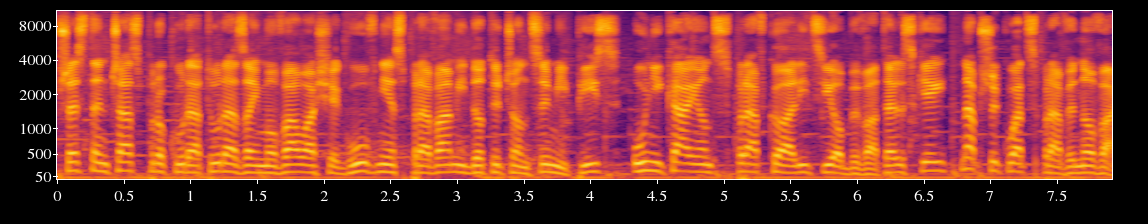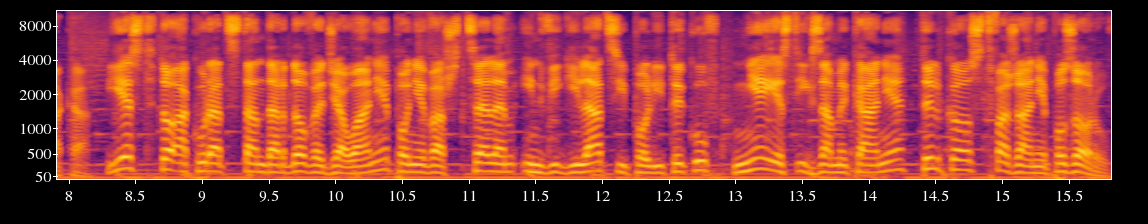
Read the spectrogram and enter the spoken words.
Przez ten czas prokuratura zajmowała się głównie sprawami dotyczącymi PiS, unikając spraw koalicji obywatelskiej, na przykład sprawy Nowaka. Jest to akurat standardowe działanie, ponieważ celem inwigilacji polityków nie jest ich zamykanie, tylko stwarzanie pozorów.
